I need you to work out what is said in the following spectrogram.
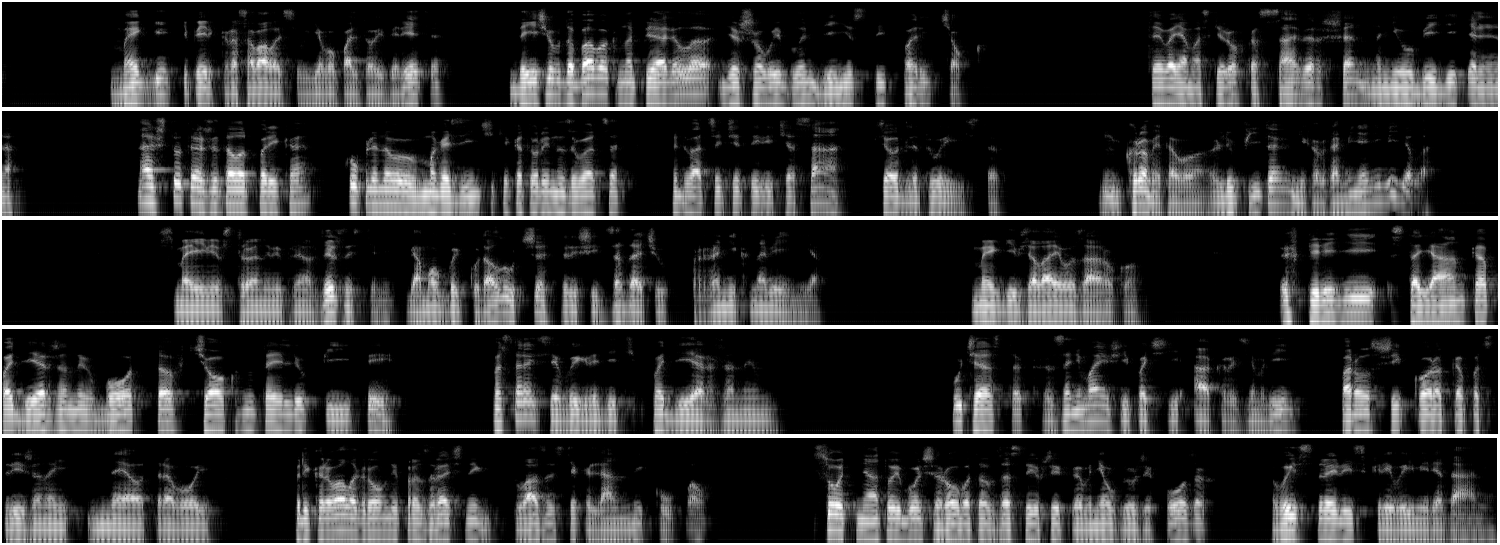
Мэгги теперь красовалась в его пальто и берете, да еще вдобавок напялила дешевый блондинистый паричок. Твоя маскировка совершенно неубедительна. А что ты ожидал от парика, купленного в магазинчике, который называется «24 часа, все для туристов»? Кроме того, Люпита никогда меня не видела. С моими встроенными принадлежностями я мог бы куда лучше решить задачу проникновения. Мэгги взяла его за руку. Впереди стоянка подержанных ботов чокнутой люпиты. Постарайся выглядеть подержанным. Участок, занимающий почти акр земли, поросший коротко подстриженной неотравой, прикрывал огромный прозрачный глазостеклянный купол. Сотня, а то и больше роботов, застывших в неуклюжих позах, выстроились кривыми рядами.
